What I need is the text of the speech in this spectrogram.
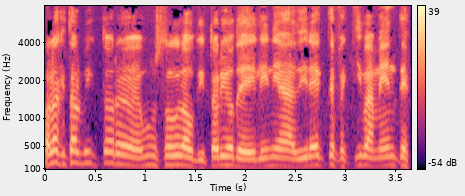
Hola, ¿qué tal, Víctor? Eh, un saludo al auditorio de línea directa. Efectivamente,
